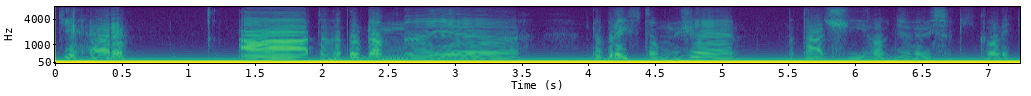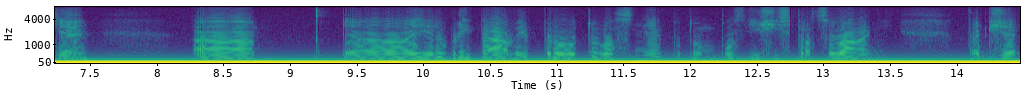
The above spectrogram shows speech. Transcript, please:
těch her. A tenhle program je dobrý v tom, že natáčí hlavně ve vysoké kvalitě a je dobrý právě pro to vlastně potom pozdější zpracování. Takže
